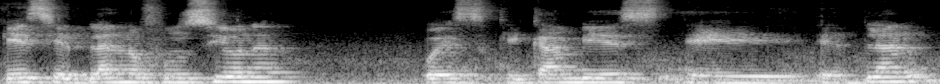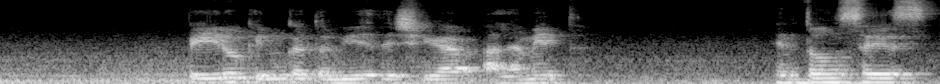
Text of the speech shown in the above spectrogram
que si el plan no funciona, pues que cambies eh, el plan pero que nunca te olvides de llegar a la meta. Entonces,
